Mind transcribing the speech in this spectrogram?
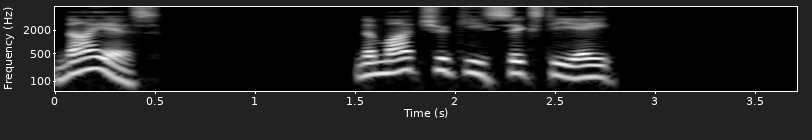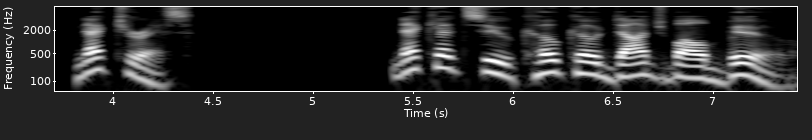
Nias Namachuki 68 Nectaris Neketsu Koko Dodgeball Boo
